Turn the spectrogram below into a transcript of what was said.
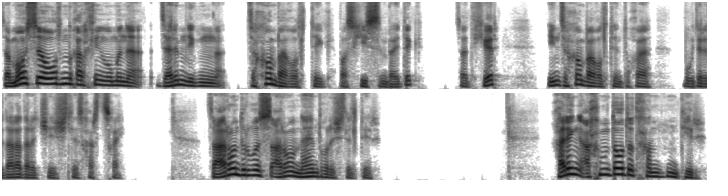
За Мосе ууланд гарахын өмнө зарим нэгэн зохион байгуулалтыг бас хийсэн байдаг. За тэгэхээр энэ зохион байгуулалтын тухай бүгдээ дараа дараа жишээлээс харцгаая. За 14-өөс 18 дугаар ишлэл дээр Харин ахмадуудад хандан тэр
